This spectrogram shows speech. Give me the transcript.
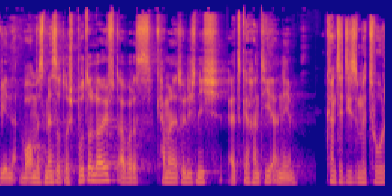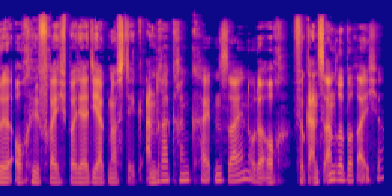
wie ein warmes Messer durch Butter läuft, aber das kann man natürlich nicht als Garantie annehmen. Könnte diese Methode auch hilfreich bei der Diagnostik anderer Krankheiten sein oder auch für ganz andere Bereiche?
